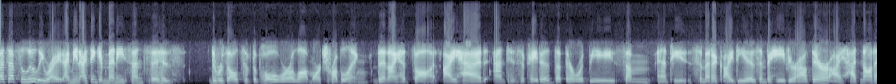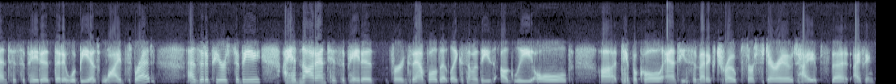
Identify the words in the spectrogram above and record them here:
That's absolutely right. I mean, I think in many senses, the results of the poll were a lot more troubling than I had thought. I had anticipated that there would be some anti Semitic ideas and behavior out there. I had not anticipated that it would be as widespread as it appears to be. I had not anticipated for example, that like some of these ugly, old, uh, typical anti Semitic tropes or stereotypes that I think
